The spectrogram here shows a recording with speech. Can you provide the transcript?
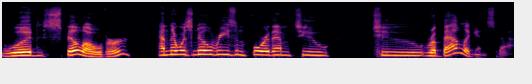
would spill over, and there was no reason for them to, to rebel against that.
